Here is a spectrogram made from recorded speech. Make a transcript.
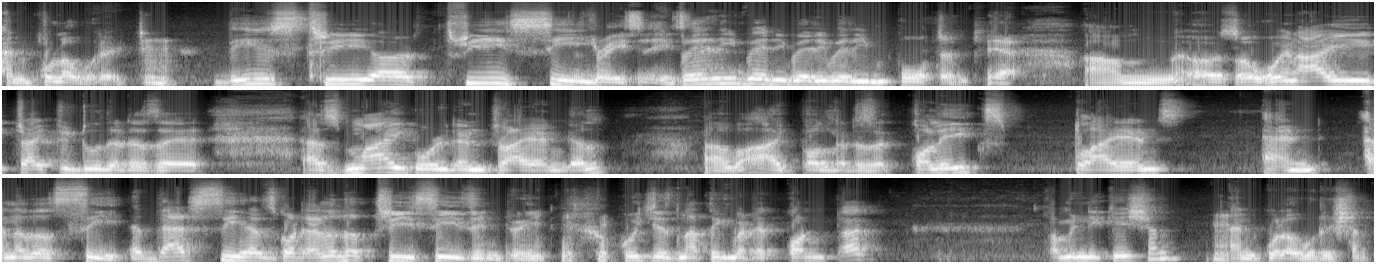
and collaborate. These three are three C's. three Cs, Very, very, very, very important. Yeah. Um, uh, so when I try to do that as a as my golden triangle, uh, I call that as a colleagues, clients, and another C. And that C has got another three C's into it, which is nothing but a contact, communication, and collaboration.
